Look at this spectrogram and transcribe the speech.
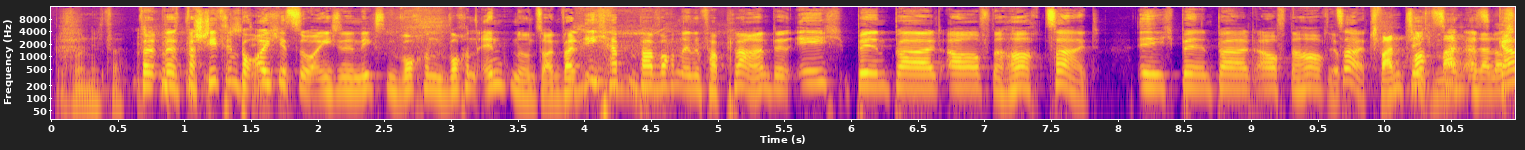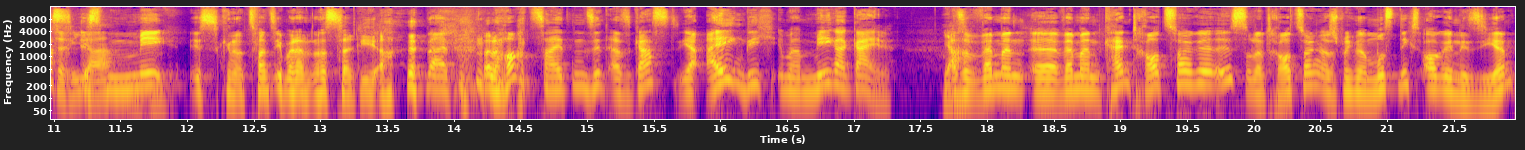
das ist wohl nicht so. was, was, was steht denn bei euch jetzt so eigentlich in den nächsten Wochen, Wochenenden und so an? Weil ich habe ein paar Wochenende verplant, denn ich bin bald auf einer Hochzeit. Ich bin bald auf einer Hochzeit. 20 Mann in der Losteria. Ist, ist genau 20 Mann in der Losteria. Nein, weil Hochzeiten sind als Gast ja eigentlich immer mega geil. Ja. Also wenn man äh, wenn man kein Trauzeuge ist oder Trauzeugen, also sprich man muss nichts organisieren,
